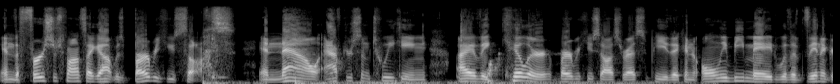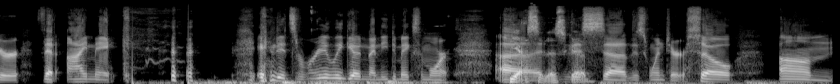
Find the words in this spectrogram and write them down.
And the first response I got was barbecue sauce. And now, after some tweaking, I have a killer barbecue sauce recipe that can only be made with a vinegar that I make. and it's really good, and I need to make some more. Uh, Yes, it is good. This, uh, this winter. So, um,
